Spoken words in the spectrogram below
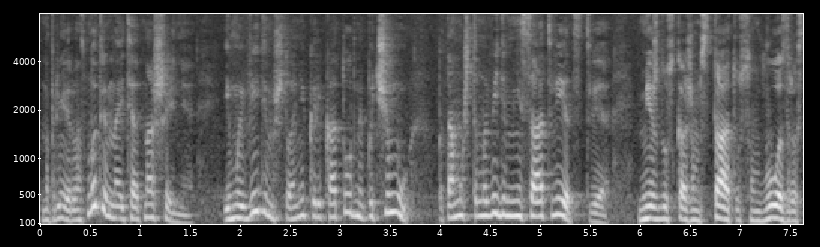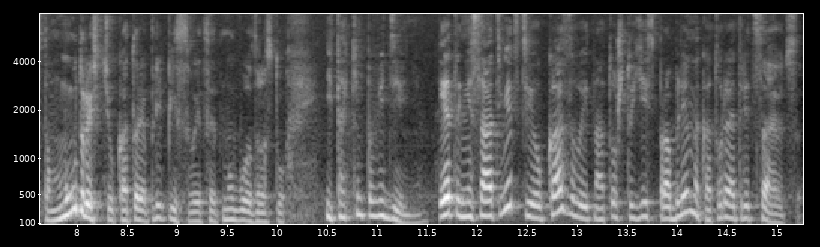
Например, мы смотрим на эти отношения – и мы видим, что они карикатурны. Почему? Потому что мы видим несоответствие между, скажем, статусом, возрастом, мудростью, которая приписывается этому возрасту, и таким поведением. Это несоответствие указывает на то, что есть проблемы, которые отрицаются.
